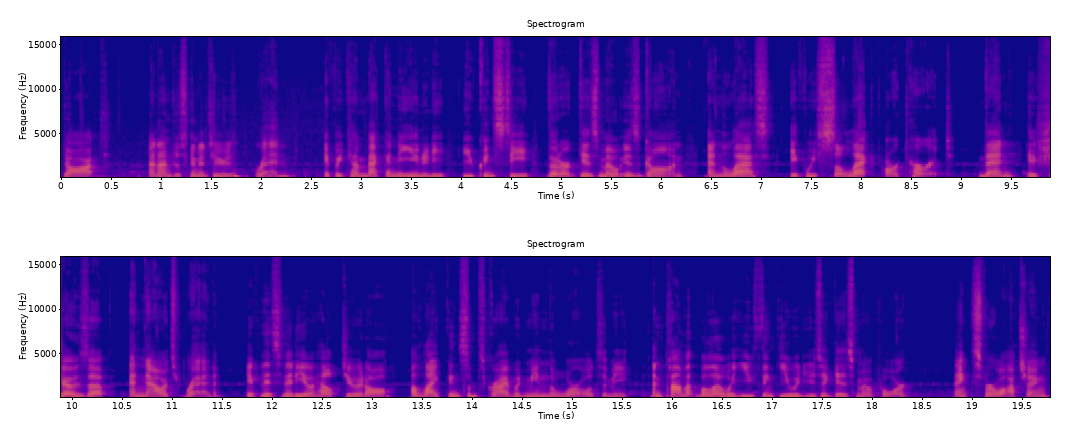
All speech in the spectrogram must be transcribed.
dot, and I'm just going to choose red. If we come back into Unity, you can see that our gizmo is gone, unless if we select our turret. Then it shows up and now it's red. If this video helped you at all, a like and subscribe would mean the world to me, and comment below what you think you would use a gizmo for. Thanks for watching.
